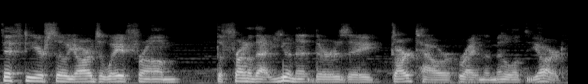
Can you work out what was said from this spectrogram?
50 or so yards away from the front of that unit, there is a guard tower right in the middle of the yard.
